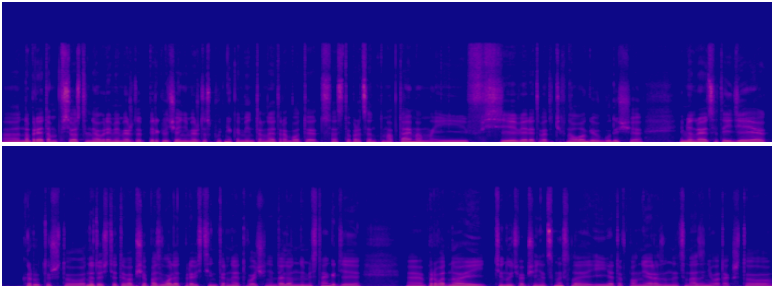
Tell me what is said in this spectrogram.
но при этом все остальное время между переключением между спутниками интернет работает со стопроцентным аптаймом, и все верят в эту технологию, в будущее. И мне нравится эта идея. Круто, что... Ну, то есть это вообще позволит провести интернет в очень отдаленные места, где э, проводной тянуть вообще нет смысла, и это вполне разумная цена за него, так что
